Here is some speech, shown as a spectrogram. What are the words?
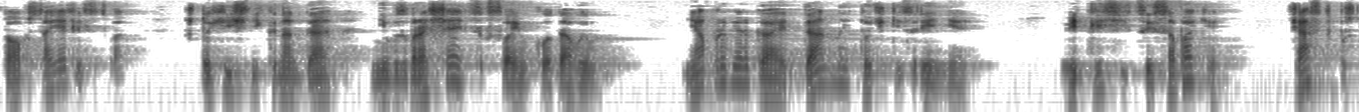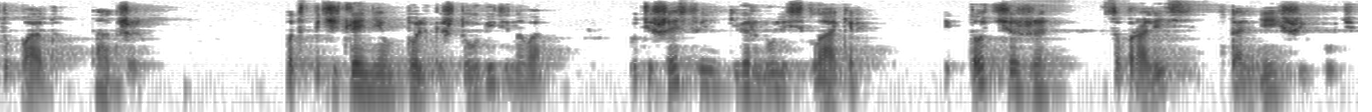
То обстоятельство, что хищник иногда не возвращается к своим кладовым, не опровергает данной точки зрения. Ведь лисицы и собаки часто поступают так же. Под впечатлением только что увиденного путешественники вернулись в лагерь и тотчас же собрались в дальнейший путь.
